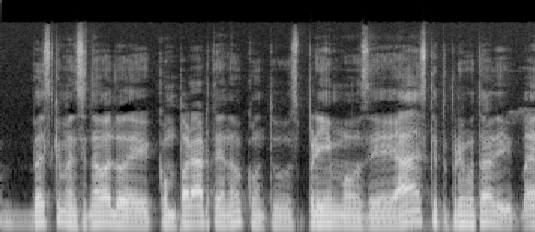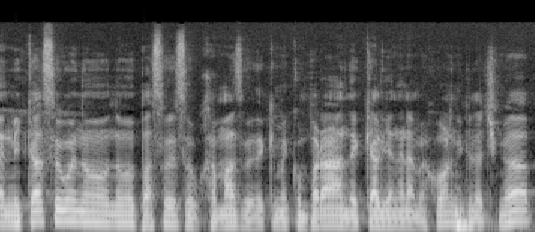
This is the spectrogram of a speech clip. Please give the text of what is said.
ves que mencionaba lo de compararte, ¿no? Con tus primos, de, ah, es que tu primo tal. Y en mi caso, güey, no, no me pasó eso jamás, güey, de que me compararan, de que alguien era mejor, ni que la chingada.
